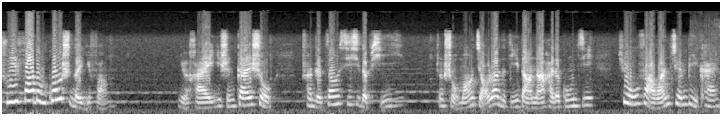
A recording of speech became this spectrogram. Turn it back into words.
处于发动攻势的一方。女孩一身干瘦，穿着脏兮兮的皮衣，正手忙脚乱地抵挡男孩的攻击，却无法完全避开。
